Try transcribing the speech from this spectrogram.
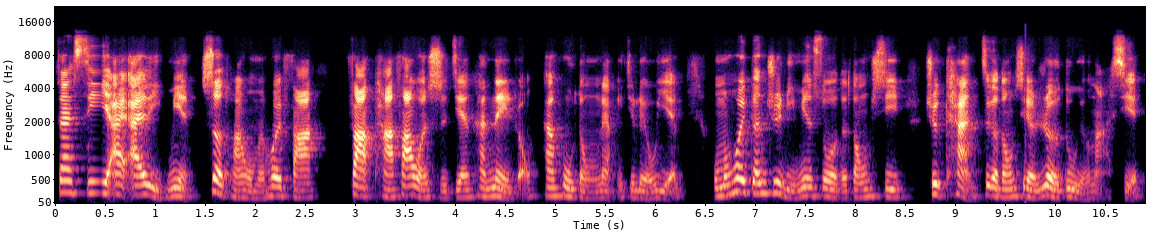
在 CII 里面，社团我们会发发爬发文时间和内容和互动量以及留言，我们会根据里面所有的东西去看这个东西的热度有哪些。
